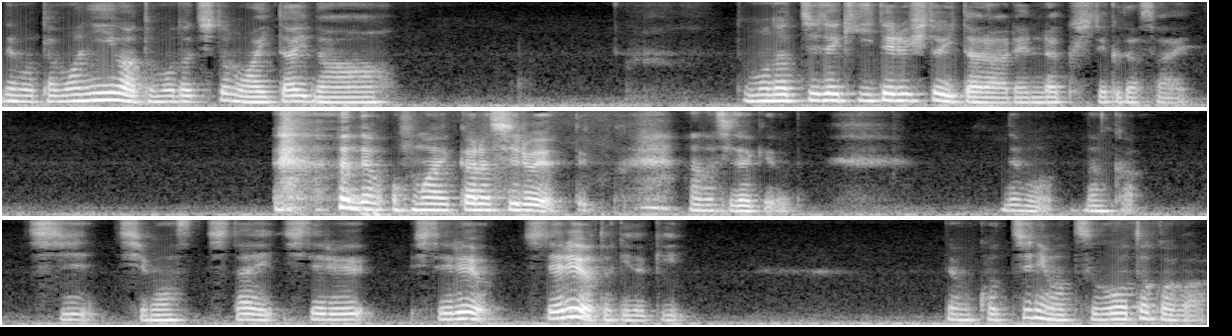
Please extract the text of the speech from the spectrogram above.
でもたまには友達とも会いたいな。友達で聞いてる人いたら連絡してください。でもお前からしろよって話だけど。でもなんかしします。したいしてるしてるよ。してるよ時々。でもこっちにも都合とかが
